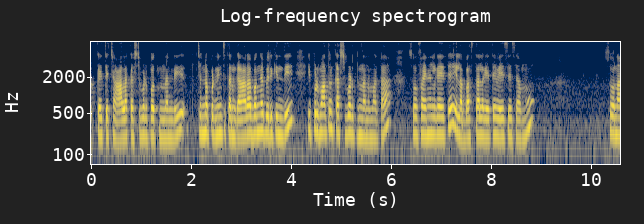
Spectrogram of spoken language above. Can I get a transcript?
అక్క అయితే చాలా కష్టపడిపోతుందండి. చిన్నప్పటి నుంచి తను గారాభంగా పెరిగింది. ఇప్పుడు మాత్రం కష్టపడుతుందన్నమాట. సో ఫైనల్గా అయితే ఇలా బస్తాలుగా అయితే వేసేసాము. సో నా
